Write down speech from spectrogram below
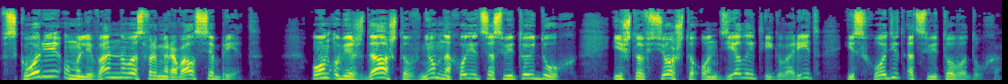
Вскоре у Маливанного сформировался бред. Он убеждал, что в нем находится Святой Дух, и что все, что он делает и говорит, исходит от Святого Духа.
